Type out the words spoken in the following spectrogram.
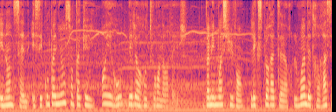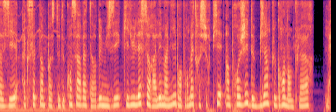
et Nansen et ses compagnons sont accueillis en héros dès leur retour en Norvège. Dans les mois suivants, l'explorateur, loin d'être rassasié, accepte un poste de conservateur de musée qui lui laissera les mains libres pour mettre sur pied un projet de bien plus grande ampleur, la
